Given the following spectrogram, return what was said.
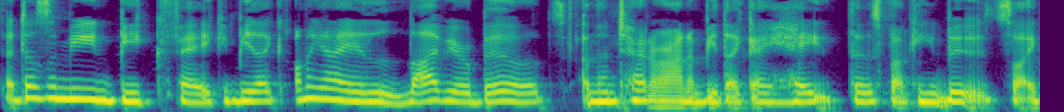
That doesn't mean be fake and be like, oh my god, I love your boots, and then turn around and be like, I hate those fucking boots. Like,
